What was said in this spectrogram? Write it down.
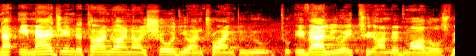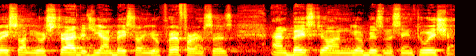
Now imagine the timeline I showed you and trying to, do, to evaluate 300 models based on your strategy and based on your preferences and based on your business intuition.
